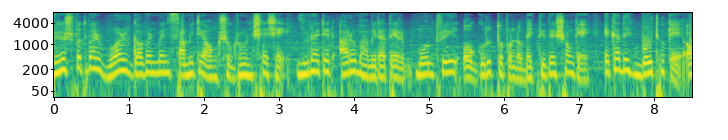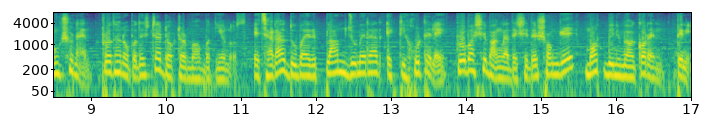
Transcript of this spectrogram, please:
বৃহস্পতিবার ওয়ার্ল্ড গভর্নমেন্ট সামিটে অংশগ্রহণ শেষে ইউনাইটেড আরব আমিরাতের মন্ত্রী ও গুরুত্বপূর্ণ ব্যক্তিদের সঙ্গে একাধিক বৈঠকে অংশ নেন প্রধান উপদেষ্টা ডক্টর মোহাম্মদ ইউনুস। এছাড়া দুবাইয়ের প্লাম জুমেরার একটি হোটেলে প্রবাসী বাংলাদেশিদের সঙ্গে মত বিনিময় করেন তিনি।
